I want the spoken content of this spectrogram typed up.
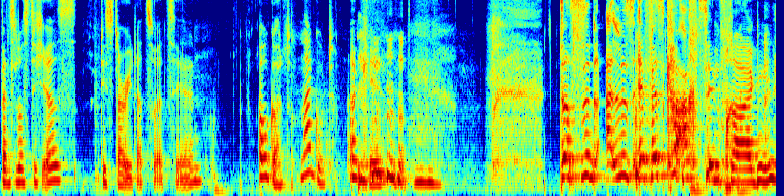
wenn es lustig ist, die Story dazu erzählen. oh Gott. Na gut. Okay. Das sind alles FSK 18 Fragen.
